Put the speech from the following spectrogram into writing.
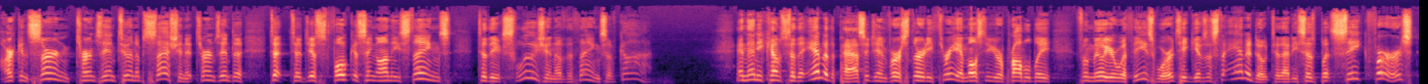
our concern turns into an obsession. It turns into to, to just focusing on these things to the exclusion of the things of God. And then he comes to the end of the passage in verse 33, and most of you are probably familiar with these words. He gives us the antidote to that. He says, But seek first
